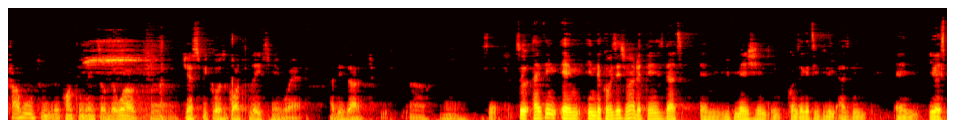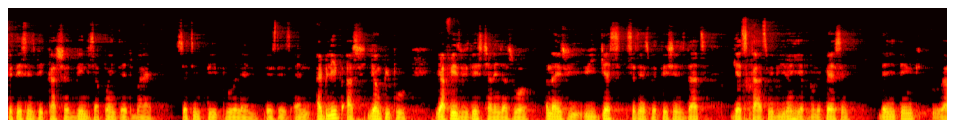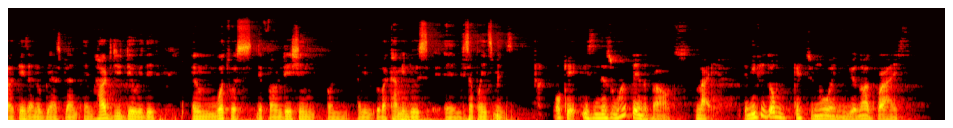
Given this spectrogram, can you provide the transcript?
traveled to the continents of the world uh, just because God placed me where I deserve to be. Mm. so, so I think um, in the conversation, one of the things that um, you've mentioned consecutively has been um, your expectations being short, being disappointed by certain people and those things. And I believe as young people, we are faced with this challenge as well. Sometimes we, we get certain expectations that gets cut. Maybe you don't hear from the person. Then you think well things are not going as planned. And how did you deal with it? And what was the foundation on i mean overcoming those um, disappointments? Okay there's one thing about life. And if you don't get to know and you're not advised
